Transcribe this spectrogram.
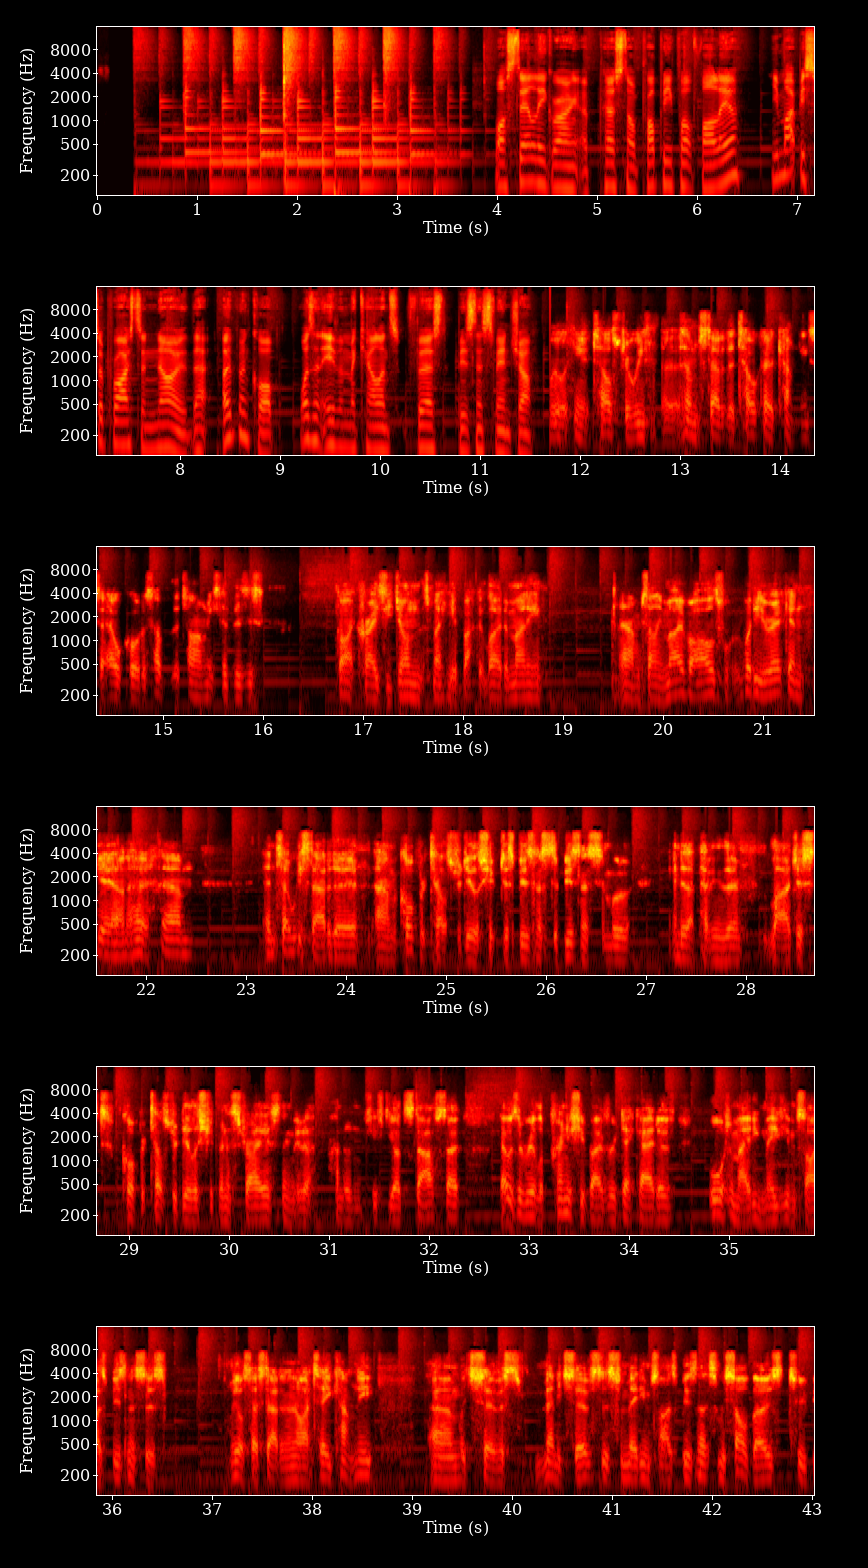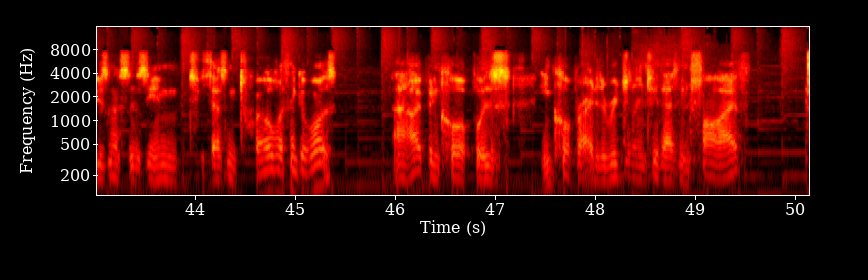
While steadily growing a personal property portfolio, you might be surprised to know that OpenCorp wasn't even McLellan's first business venture. We were looking at Telstra. We uh, started a telco company, so Al called us up at the time and he said, There's this guy, Crazy John, that's making a bucket load of money um, selling mobiles. What do you reckon? Yeah, I know. Um, and so we started a um, corporate Telstra dealership, just business to business, and we ended up having the largest corporate Telstra dealership in Australia. I think we had 150 odd staff. So that was a real apprenticeship over a decade of automating medium-sized businesses. We also started an IT company, um, which service managed services for medium-sized business. We sold those two businesses in 2012, I think it was. Uh, OpenCorp was incorporated originally in 2005.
